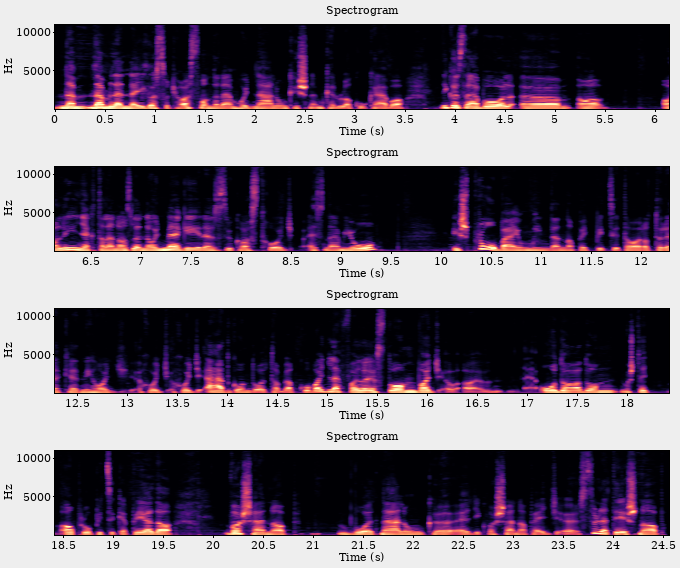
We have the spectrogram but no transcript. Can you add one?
nem, nem lenne igaz, hogyha azt mondanám, hogy nálunk is nem kerül a kukába. Igazából a a lényeg talán az lenne, hogy megérezzük azt, hogy ez nem jó, és próbáljunk minden nap egy picit arra törekedni, hogy, hogy, hogy átgondoltabb, akkor vagy lefagyasztom, vagy odaadom. Most egy apró picike példa, vasárnap volt nálunk egyik vasárnap egy születésnap,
